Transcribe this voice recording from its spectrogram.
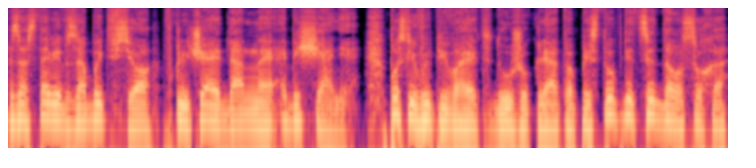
заставив забыть все, включая данное обещание, после выпивает душу клятва преступницы досуха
